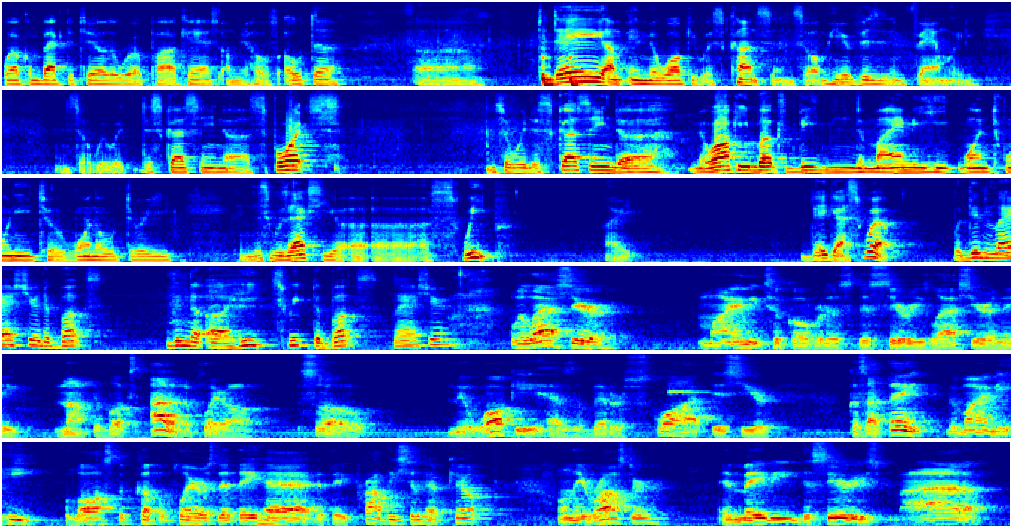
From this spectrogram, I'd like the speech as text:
Welcome back to Tell the World podcast. I'm your host, Ota. Uh, today I'm in Milwaukee, Wisconsin, so I'm here visiting family. And so we were discussing uh, sports. And so we're discussing the Milwaukee Bucks beating the Miami Heat 120 to 103. And this was actually a, a, a sweep. Like, they got swept. But didn't last year the Bucks, didn't the uh, Heat sweep the Bucks last year? Well, last year, Miami took over this this series last year, and they knocked the Bucks out of the playoff. So Milwaukee has a better squad this year because I think the Miami Heat lost a couple players that they had that they probably should have kept on their roster, and maybe the series might have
